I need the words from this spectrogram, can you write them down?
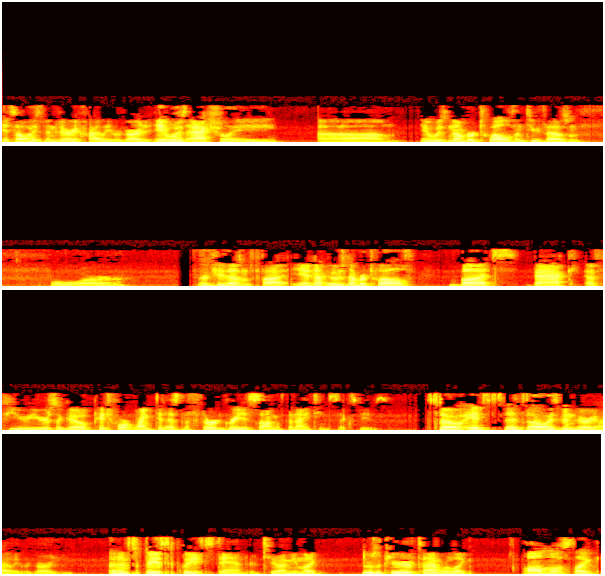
it's, always been very highly regarded. It was actually, um, it was number 12 in 2004, or 2005. Yeah, no, it was number 12, but back a few years ago, Pitchfork ranked it as the third greatest song of the 1960s. So it's, it's always been very highly regarded. And it's basically a standard too. I mean, like, there was a period of time where like, almost like,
